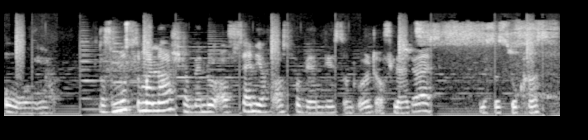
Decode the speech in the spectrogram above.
Oh ja. Das musst du mal nachschauen, wenn du auf Sandy auf Ausprobieren gehst und Ult auf Let's. Das ist so krass.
